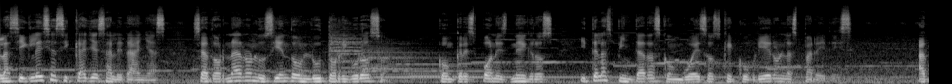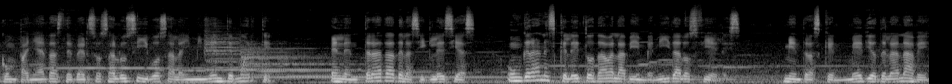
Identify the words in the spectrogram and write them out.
Las iglesias y calles aledañas se adornaron luciendo un luto riguroso, con crespones negros y telas pintadas con huesos que cubrieron las paredes, acompañadas de versos alusivos a la inminente muerte. En la entrada de las iglesias, un gran esqueleto daba la bienvenida a los fieles, mientras que en medio de la nave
